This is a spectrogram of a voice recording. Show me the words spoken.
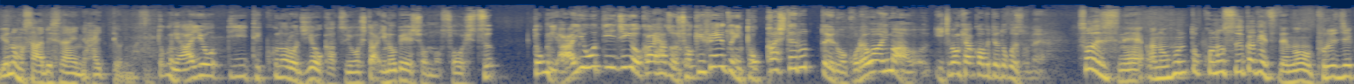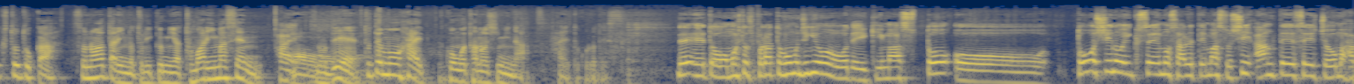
いうのもサービスラインに入っております。特に IoT テクノロジーを活用したイノベーションの創出。特に IoT 事業開発の初期フェーズに特化してるっていうのは、これは今、一番脚光浴びてるところですよね。そうですね。あの、本当この数ヶ月でも、プロジェクトとか、そのあたりの取り組みは止まりませんはいので、とても、はい、今後楽しみな、はい、ところです。で、えっ、と、もう一つプラットフォーム事業でいきますと、投資の育成もされてますし、安定成長も図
